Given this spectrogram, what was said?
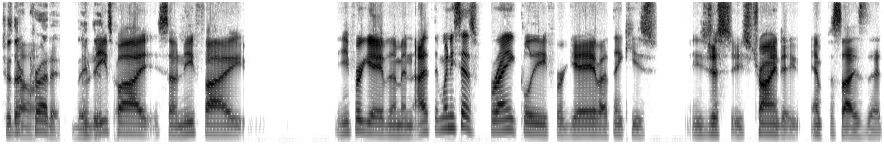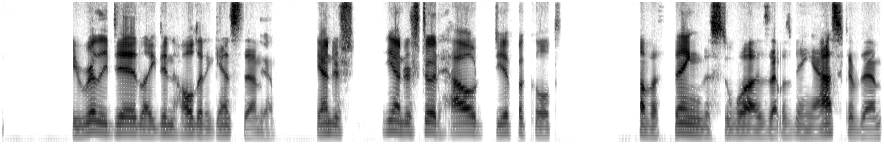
To their so- credit, they so did so. Nephi, so Nephi, he forgave them, and I think when he says frankly forgave, I think he's he's just he's trying to emphasize that he really did like didn't hold it against them. Yeah. He under, he understood how difficult of a thing this was that was being asked of them,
